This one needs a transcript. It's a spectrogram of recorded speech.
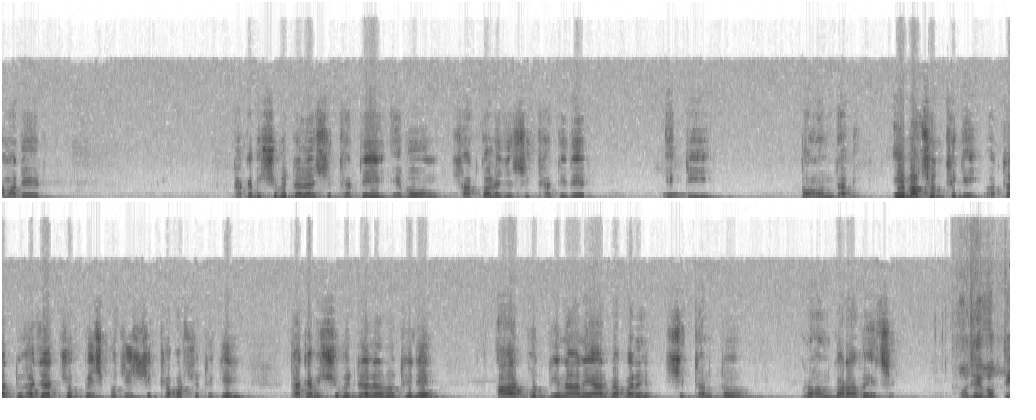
আমাদের ঢাকা বিশ্ববিদ্যালয়ের শিক্ষার্থী এবং সাত কলেজের শিক্ষার্থীদের একটি কমন দাবি। এবছর থেকেই, অর্থাৎ দু হাজার চব্বিশ পঁচিশ শিক্ষাবর্ষ থেকেই ঢাকা বিশ্ববিদ্যালয়ের অধীনে আর ভর্তি না নেওয়ার ব্যাপারে সিদ্ধান্ত গ্রহণ করা হয়েছে। অধিভুক্তি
